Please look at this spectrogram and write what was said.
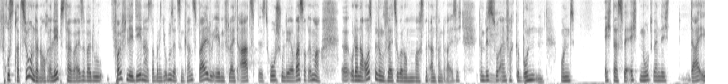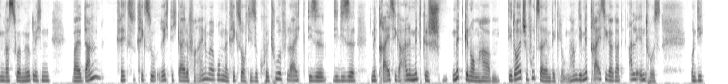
Frustration dann auch erlebst teilweise, weil du voll viele Ideen hast, aber nicht umsetzen kannst, weil du eben vielleicht Arzt bist, Hochschullehrer, was auch immer, äh, oder eine Ausbildung vielleicht sogar noch machst mit Anfang 30, dann bist du einfach gebunden. Und echt, das wäre echt notwendig, da irgendwas zu ermöglichen, weil dann kriegst, kriegst du richtig geile Vereine bei rum, dann kriegst du auch diese Kultur vielleicht, diese, die diese mit 30er alle mitgenommen haben. Die deutsche Futsalentwicklung haben die mit 30er gerade alle Intus. Und die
